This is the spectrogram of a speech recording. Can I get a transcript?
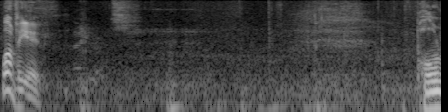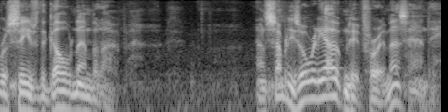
One for you. Paul receives the golden envelope. And somebody's already opened it for him. That's handy.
